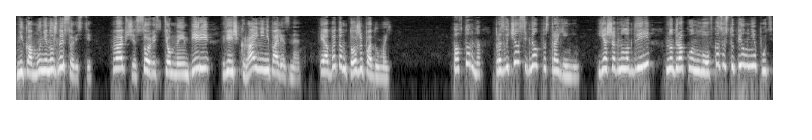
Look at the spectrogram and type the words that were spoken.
никому не нужной совести. Вообще, совесть темной империи – вещь крайне неполезная. И об этом тоже подумай. Повторно прозвучал сигнал к построению. Я шагнула к двери, но дракон ловко заступил мне путь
